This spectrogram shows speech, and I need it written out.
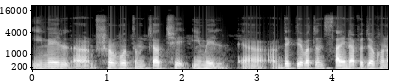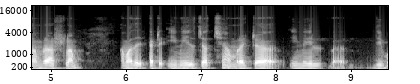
email সর্বপ্রথম চাচ্ছে ইমেল দেখতে পাচ্ছেন সাইন আপে যখন আমরা আসলাম, আমাদের একটা ইমেল চাচ্ছে আমরা একটা ইমেল দিব।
